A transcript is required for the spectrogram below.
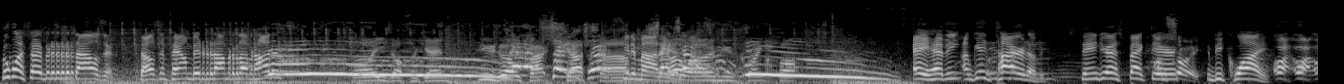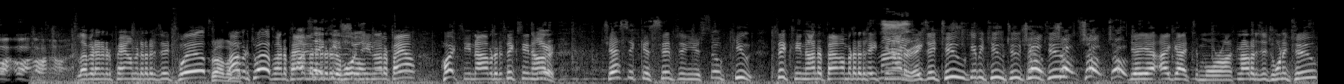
Who wants to bid a thousand? Thousand pound bid at eleven hundred? Oh, he's off again. Use low crack. Shut up, Shut shut up. Get him out of Go here. on, you crankpot. Hey, Heavy, I'm getting tired of it. Stand your ass back there sorry. and be quiet. All right, all right, all right, all right, all right, all right. 1100 pound, 12, Twelve hundred. 1200 pound, I'll take it, Sean. 1400 pound, 1400, 1600. Jessica Simpson, you're so cute. 1600 pound, 1800. mine. I two, give me two, two, two, Choke, two. choke, choke, choke. Yeah, yeah, I got you, moron. Not is it 22,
